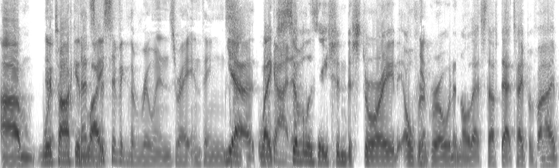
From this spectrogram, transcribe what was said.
Um, we're talking like specific the ruins, right, and things. Yeah, like Got civilization it. destroyed, overgrown, yep. and all that stuff. That type of vibe.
